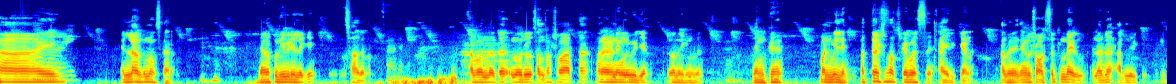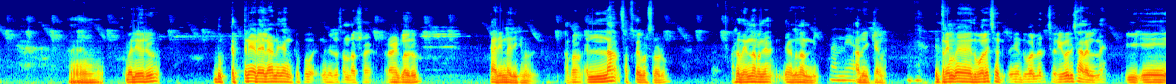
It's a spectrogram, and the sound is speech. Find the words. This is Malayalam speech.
ഹായ്. എല്ലാവർക്കും നമസ്കാരം. ഞങ്ങളുടെ പുതിയ വീഡിയോയിലേക്ക് സ്വാഗതം. അപ്പോൾ എന്നിട്ട് ഇന്നൊരു സന്തോഷ വാർത്ത പറയാനാണ് ഞങ്ങൾ വീഡിയോ വന്നിരിക്കുന്നത്. ഞങ്ങൾക്ക് വൺ മില്യൺ പത്ത് ലക്ഷം സബ്സ്ക്രൈബേഴ്സ് ആയിരിക്കുകയാണ്. അത് ഞങ്ങൾ ഷോർട്ട്സ് ഇട്ടിട്ടുണ്ടായിരുന്നു. എല്ലാവരും അറിഞ്ഞിരിക്കും. വലിയൊരു ദുഃഖത്തിനിടയിലാണ് ഞങ്ങൾക്കിപ്പോൾ ഇങ്ങനൊരു സന്തോഷകരമായിട്ടുള്ള ഒരു കാര്യം ഉണ്ടായിരിക്കുന്നത്. അപ്പോൾ എല്ലാ സബ്സ്ക്രൈബേഴ്സിനോടും ഹൃദയം നിറഞ്ഞ ഞങ്ങളുടെ നന്ദി അറിയിക്കാണ് ഇത്രയും ഇതുപോലെ ഇതുപോലെ ഒരു ചെറിയൊരു ചാനലിനെ ഈ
